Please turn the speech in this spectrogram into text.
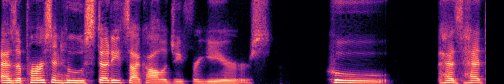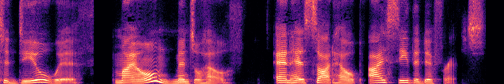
As a person who studied psychology for years, who has had to deal with my own mental health and has sought help, I see the difference.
